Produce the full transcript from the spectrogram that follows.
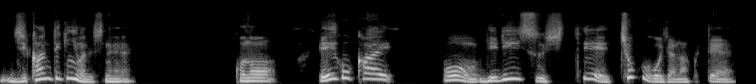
時間的にはですね、この英語会をリリースして直後じゃなくて、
